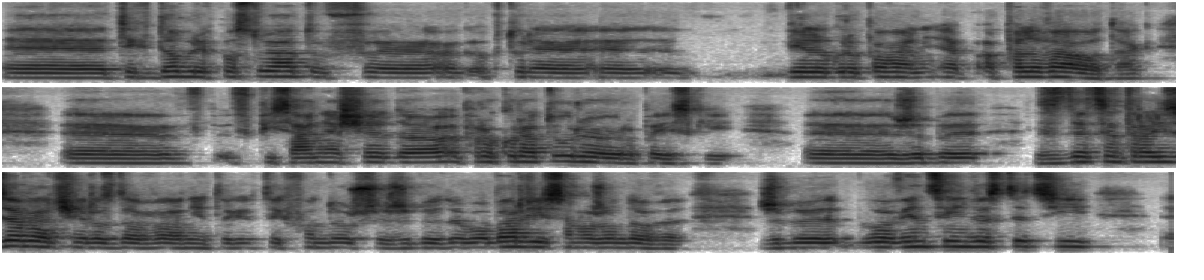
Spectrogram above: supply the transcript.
e, tych dobrych postulatów, e, które e, wielu grupowań apelowało, tak? E, wpisania się do prokuratury europejskiej, e, żeby zdecentralizować rozdawanie tych, tych funduszy, żeby to było bardziej samorządowe, żeby było więcej inwestycji e,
